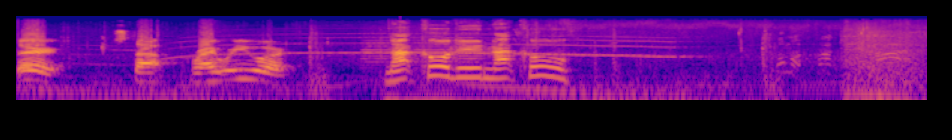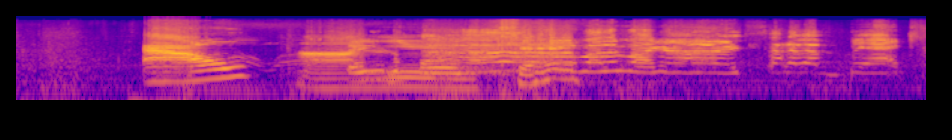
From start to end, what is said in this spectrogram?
There, stop, right where you are. Not cool, dude. Not cool. Ow! Ah, Taser you deployed. okay? motherfucker! Son of a bitch!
